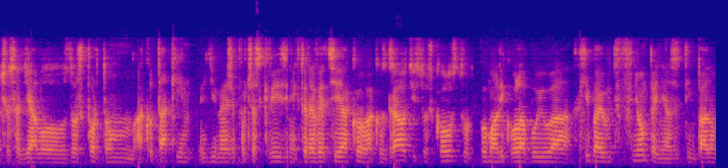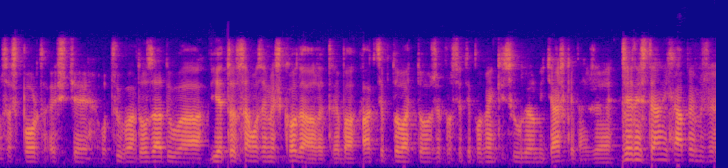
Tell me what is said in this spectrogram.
čo sa dialo so športom ako takým. Vidíme, že počas krízy niektoré veci ako, ako zdravotníctvo, školstvo pomaly kolabujú a chýbajú v ňom peniaze. Tým pádom sa šport ešte odsúva dozadu a je to samozrejme škoda, ale treba akceptovať to, že proste tie podmienky sú veľmi ťažké. Takže z jednej strany chápem, že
